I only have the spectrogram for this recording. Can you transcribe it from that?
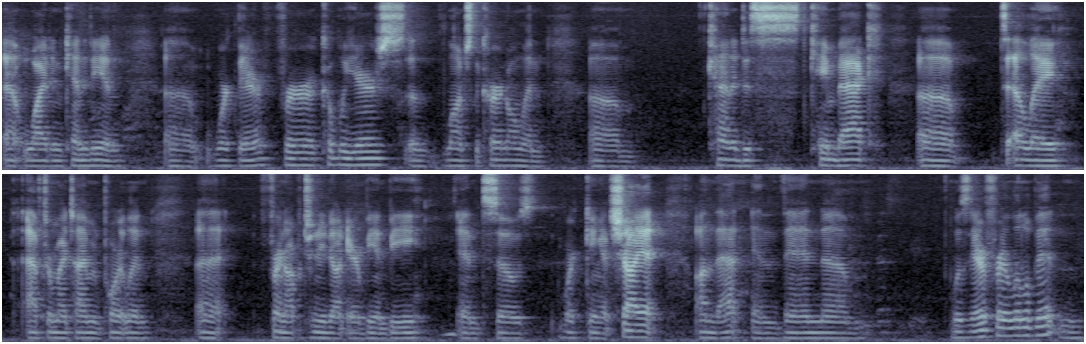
at Wieden and Kennedy and uh, worked there for a couple years. Uh, launched the Colonel and um, kind of just came back uh, to LA after my time in Portland uh, for an opportunity on Airbnb, and so I was working at Chiat on that, and then um, was there for a little bit and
